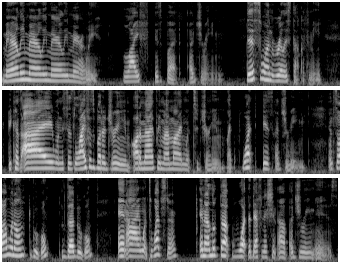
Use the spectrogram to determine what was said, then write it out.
Merrily, merrily, merrily, merrily, life is but a dream. This one really stuck with me because I, when it says life is but a dream, automatically my mind went to dream. Like, what is a dream? And so I went on Google, the Google, and I went to Webster and I looked up what the definition of a dream is.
